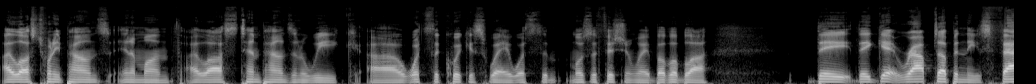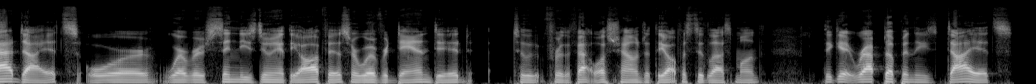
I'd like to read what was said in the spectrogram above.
I lost 20 pounds in a month, I lost 10 pounds in a week, uh, what's the quickest way, what's the most efficient way, blah, blah, blah. They they get wrapped up in these fad diets or wherever Cindy's doing at the office or whatever Dan did to for the fat loss challenge that the office did last month. They get wrapped up in these diets,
